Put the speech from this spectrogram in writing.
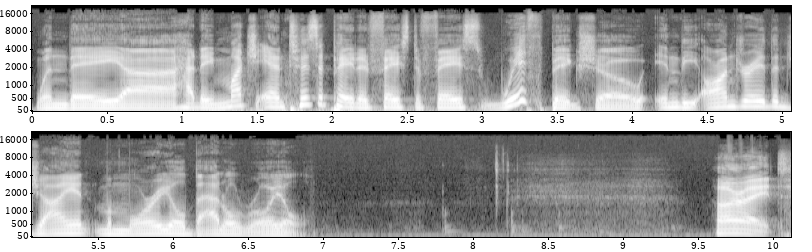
when they uh, had a much anticipated face to face with Big Show in the Andre the Giant Memorial Battle Royal. All right.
